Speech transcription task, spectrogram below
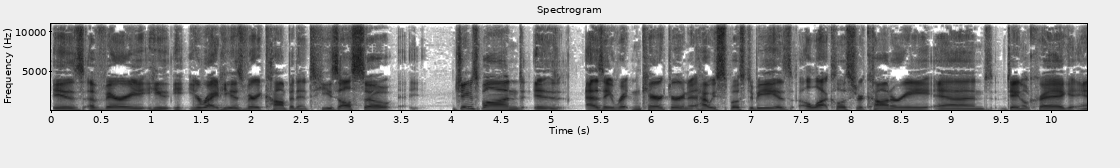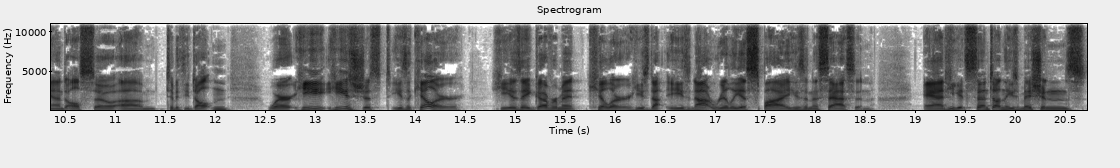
is a very he- You're right. He is very competent. He's also James Bond is as a written character and how he's supposed to be is a lot closer to Connery and Daniel Craig and also um, Timothy Dalton, where he he's just he's a killer. He is a government killer. He's not he's not really a spy. He's an assassin. And he gets sent on these missions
